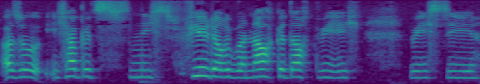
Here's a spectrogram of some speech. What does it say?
Also ich habe jetzt nicht viel darüber nachgedacht, wie ich, wie ich sie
